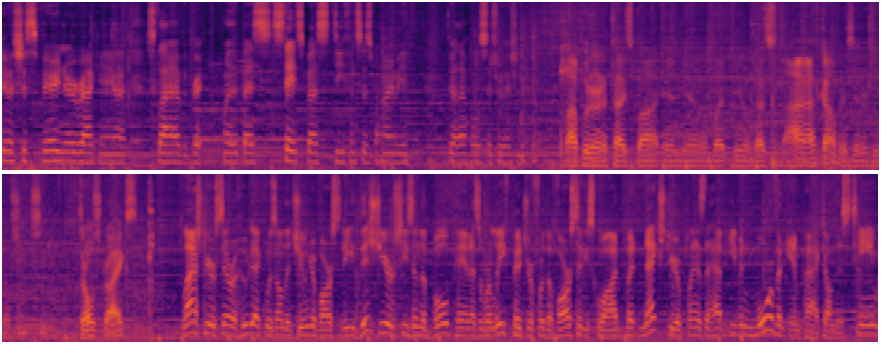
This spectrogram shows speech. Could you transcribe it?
It was just very nerve-wracking. I'm glad I have a great, one of the best, state's best defenses behind me throughout that whole situation. I put her in a tight spot, and you but you know that's I have confidence in her. You know, she she throws strikes. Last year, Sarah Hudek was on the junior varsity. This year, she's in the bullpen as a relief pitcher for the varsity squad. But next year, plans to have even more of an impact on this team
